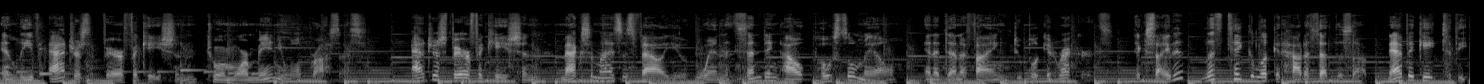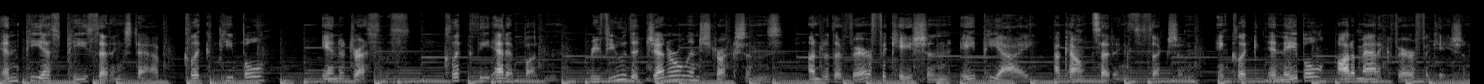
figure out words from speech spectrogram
and leave address verification to a more manual process. Address verification maximizes value when sending out postal mail and identifying duplicate records. Excited? Let's take a look at how to set this up. Navigate to the NPSP Settings tab, click People and Addresses. Click the Edit button. Review the general instructions under the Verification API Account Settings section and click Enable Automatic Verification.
